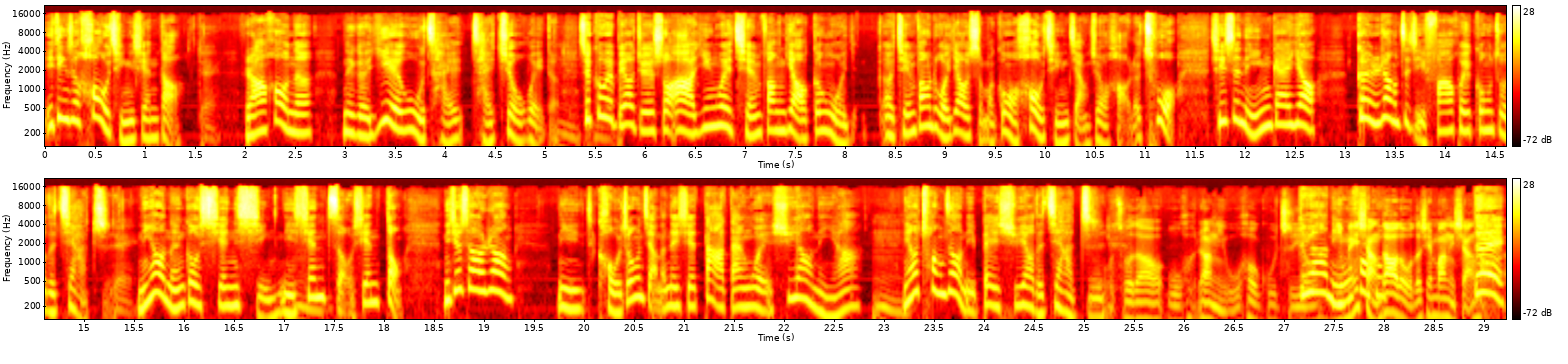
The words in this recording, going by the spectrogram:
一定是后勤先到，对，然后呢，那个业务才才就位的。所以各位不要觉得说啊，因为前方要跟我呃，前方如果要什么，跟我后勤讲就好了。错，其实你应该要。更让自己发挥工作的价值。对，你要能够先行，你先走，嗯、先动，你就是要让你口中讲的那些大单位需要你啊。嗯，你要创造你被需要的价值。我做到无让你无后顾之忧。对啊，你，你没想到的，我都先帮你想好了。对，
